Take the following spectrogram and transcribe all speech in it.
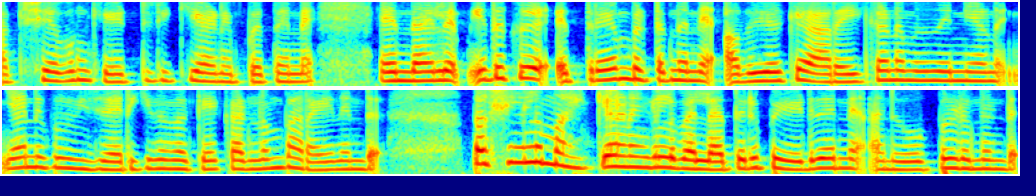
ആക്ഷേപം കേട്ടിരിക്കുകയാണ് ഇപ്പോൾ തന്നെ. എന്തായാലും ഇതൊക്കെ എത്രയും പെട്ടെന്ന് തന്നെ അവയൊക്കെ അറിയിക്കണമെന്ന് തന്നെയാണ് ഞാനിപ്പോൾ വിചാരിക്കുന്നതൊക്കെ കണ്ണൻ പറയുന്നുണ്ട്. പക്ഷേങ്കിൽ മഹിക്കാണെങ്കിൽ വല്ലാത്തൊരു പേടി തന്നെ അനുഭവപ്പെടുന്നുണ്ട്.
